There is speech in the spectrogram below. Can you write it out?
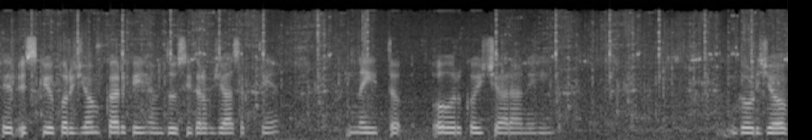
फिर इसके ऊपर जंप करके ही हम दूसरी तरफ़ जा सकते हैं। नहीं तो और कोई चारा नहीं। गुड जॉब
